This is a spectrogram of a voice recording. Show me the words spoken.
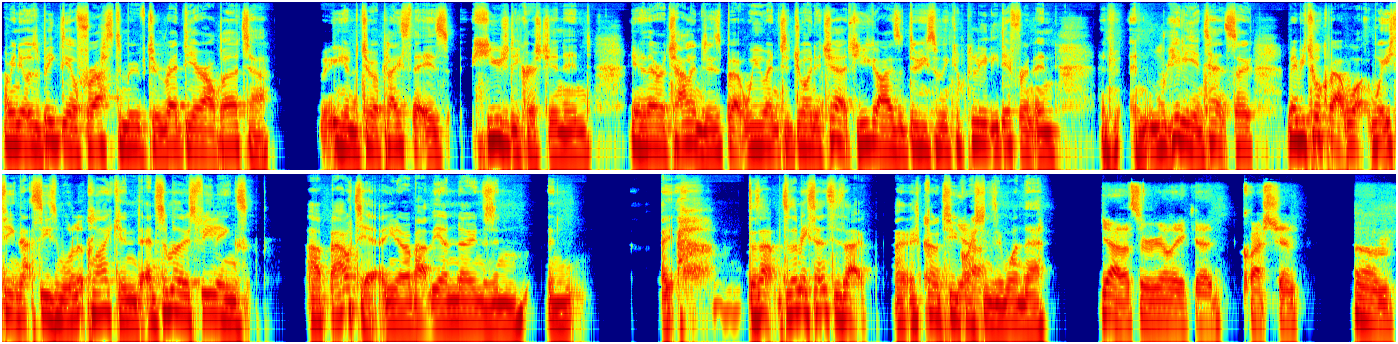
I mean, it was a big deal for us to move to Red Deer, Alberta, you know, to a place that is hugely Christian. And, you know, there are challenges, but we went to join a church. You guys are doing something completely different and, and, and really intense. So maybe talk about what, what you think that season will look like and, and some of those feelings about it, you know, about the unknowns and, and does that, does that make sense? Is that uh, kind of two yeah. questions in one there? Yeah, that's a really good question. Um,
